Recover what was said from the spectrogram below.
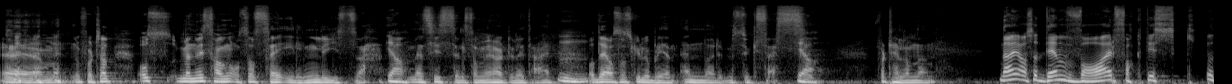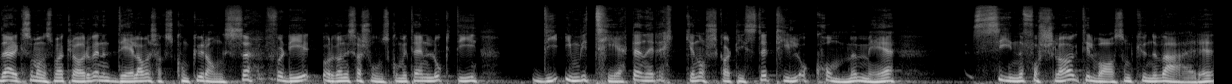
eh, fortsatt. Og, men vi sang også 'Se ilden lyse' Ja. med Sissel, som vi hørte litt her. Og det også skulle bli en enorm suksess. ja. Fortell om den. Nei, altså Den var faktisk og det er det ikke så mange som er klar over, en del av en slags konkurranse. Fordi organisasjonskomiteen LUK de de inviterte en rekke norske artister til å komme med sine forslag til hva som kunne være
